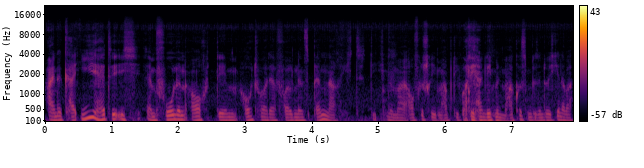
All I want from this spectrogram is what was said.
Eine KI hätte ich empfohlen, auch dem Autor der folgenden Spam-Nachricht, die ich mir mal aufgeschrieben habe. Die wollte ich eigentlich mit Markus ein bisschen durchgehen, aber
